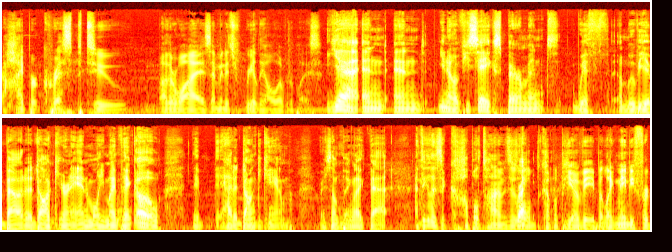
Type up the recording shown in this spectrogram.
hyper crisp to otherwise i mean it's really all over the place Yeah, and and you know, if you say experiment with a movie about a donkey or an animal, you might think, oh, they had a donkey cam or something like that. I think there's a couple times there's Right. a little couple POV, but like maybe for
